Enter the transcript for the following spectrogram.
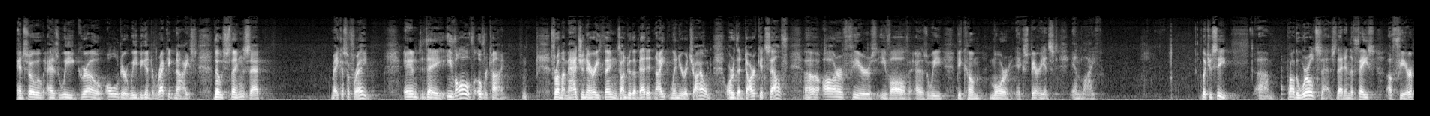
And so as we grow older, we begin to recognize those things that make us afraid. And they evolve over time from imaginary things under the bed at night when you're a child or the dark itself. Uh, our fears evolve as we become more experienced in life. But you see, um, while the world says that in the face of fear,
